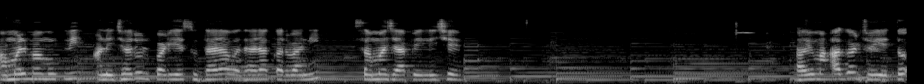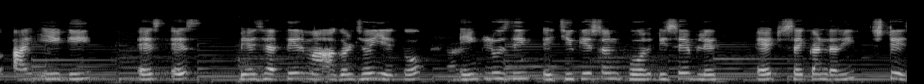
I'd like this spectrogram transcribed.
અમલમાં મૂકવી અને જરૂર પડીએ સુધારા વધારા કરવાની સમજ આપેલી છે. હવેમાં આગળ જોઈએ તો આઈઈડી એસ એસ બે હજાર તેરમાં આગળ જોઈએ તો inclusive education for disabled at secondary stage.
